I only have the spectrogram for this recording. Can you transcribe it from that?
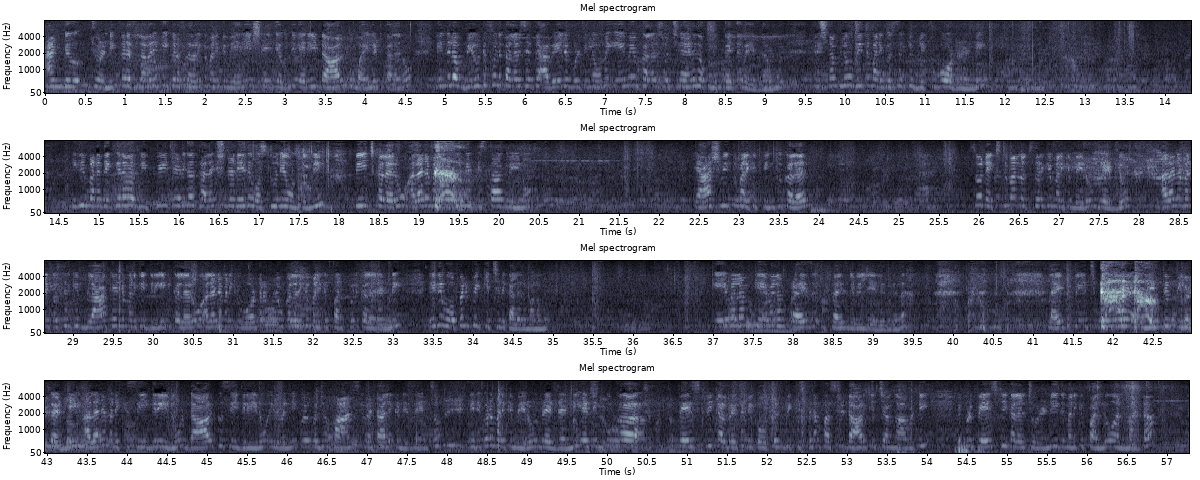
అండ్ చూడండి ఇక్కడ ఫ్లవర్కి ఇక్కడ ఫ్లవర్కి మనకి వేరియేషన్ అయితే ఉంది. వెరీ డార్క్ వైలెట్ కలర్ ఇందులో బ్యూటిఫుల్ కలర్స్ అయితే అవైలబిలిటీలో ఉన్నాయి. ఏమేమి కలర్స్ వచ్చినాయి అనేది ఒక లుక్ అయితే వేద్దాము. కృష్ణ బ్లూ విత్ మనకి వచ్చేసరికి బ్రిక్ బోర్డర్ అండి. ఇవి మన దగ్గర రిపీటెడ్గా కలెక్షన్ అనేది వస్తూనే ఉంటుంది. పీచ్ కలరు అలానే మనకి పిస్తా గ్రీను యాష్ విత్ మనకి pink colour so next one వచ్చేసరికి మనకి మెరూన్ రెడ్ అలానే మనకి వచ్చేసరికి బ్లాక్ అండ్ మనకి గ్రీన్ కలర్ అలానే మనకి వాటర్ బ్లూ కలర్కి మనకి పర్పుల్ కలర్ అండి. ఇది ఓపెన్ పిక్ ఇచ్చిన కలర్ మనము. కేవలం కేవలం ప్రైస్ ప్రైస్ రివీల్ చేయలేదు కదా. లైట్ పీచ్ మీద పింక్ అండి. అలానే మనకి sea green dark sea green ఇవన్నీ కూడా కొంచెం ఫ్యాన్సీ మెటాలిక్ డిజైన్స్. ఇది కూడా మనకి మెరూన్ రెడ్ అండి. అండ్ ఇంకొక పేస్ట్రీ కలర్ అయితే మీకు ఓపెన్ పిక్ ఇస్తున్నాం. ఫస్ట్ డార్క్ ఇచ్చాం కాబట్టి ఇప్పుడు పేస్ట్రీ కలర్ చూడండి. ఇది మనకి పళ్ళు అన్నమాట.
